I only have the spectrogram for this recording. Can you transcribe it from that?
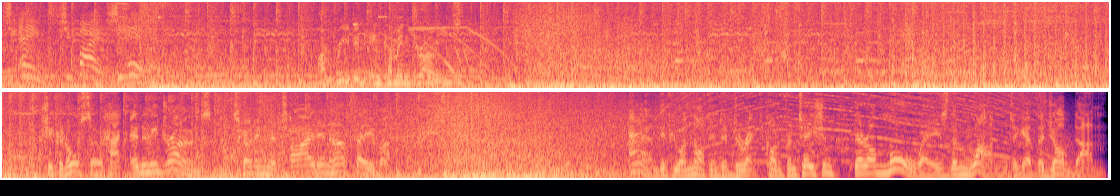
She aims, she fires, she hits. I'm reading incoming drones. She can also hack enemy drones, turning the tide in her favor. And if you are not into direct confrontation, there are more ways than one to get the job done.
